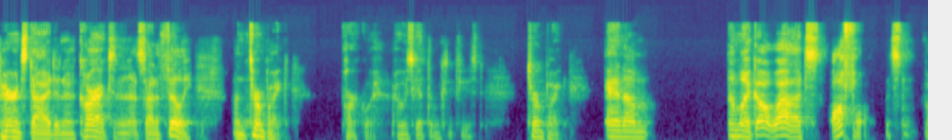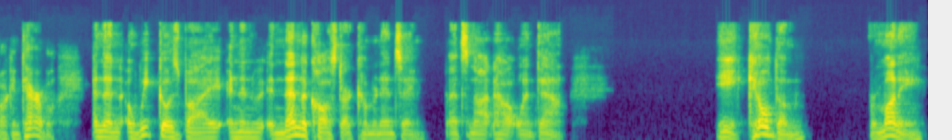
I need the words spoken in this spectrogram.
parents died in a car accident outside of Philly on Turnpike Parkway. I always get them confused, Turnpike." And um, I'm like, "Oh wow, that's awful. That's fucking terrible." And then a week goes by, and then and then the calls start coming in saying that's not how it went down he killed them for money,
